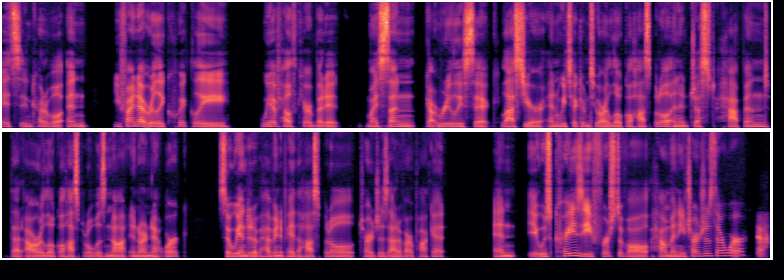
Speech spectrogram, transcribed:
it's incredible. And you find out really quickly we have healthcare, but it my son got really sick last year and we took him to our local hospital and it just happened that our local hospital was not in our network. So we ended up having to pay the hospital charges out of our pocket. And it was crazy, first of all, how many charges there were. Yeah.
